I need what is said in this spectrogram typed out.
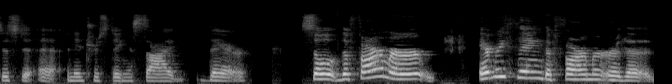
just a, a, an interesting aside there. So the farmer, everything the farmer or the,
